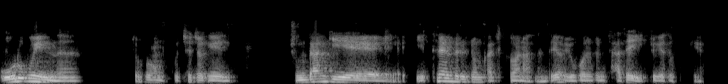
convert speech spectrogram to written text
오르고 있는 조금 구체적인 중단기에 이 트렌드를 좀 같이 그어놨는데요. 요거는 좀 자세히 이쪽에서 볼게요.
